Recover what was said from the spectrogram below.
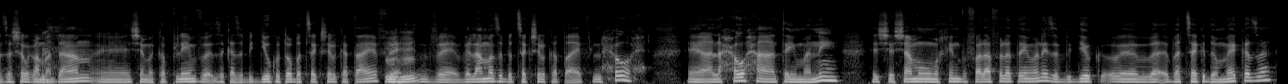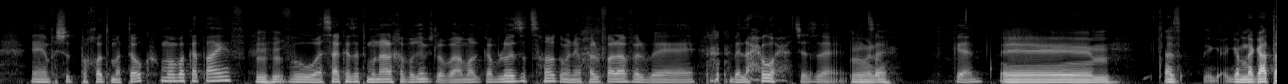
זה של רמדאן, אה, שמקפלים, וזה כזה בדיוק אותו בצק של קטייף. ולמה זה בצק של קטייף? לחוח. הלחוח התימני, ששם הוא מכין בפלאפל התימני, זה בדיוק בצק דומה כזה. אה, פשוט פחות מתוק כמו mm-hmm. והוא עשה כזה תמונה לחברים שלו ואמר, קבלו איזה צחוק ואני אוכל פלאפל ב... בלחוח, שזה מעולה. כן. אמ, אז גם נגעת,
